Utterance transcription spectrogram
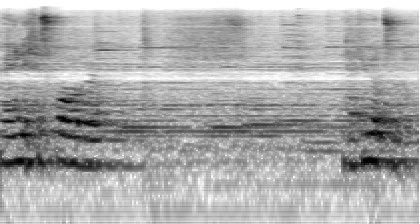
Goede actie in de eerste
